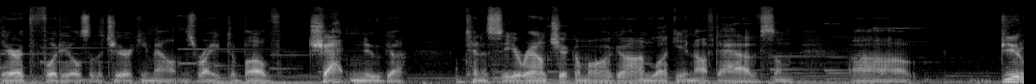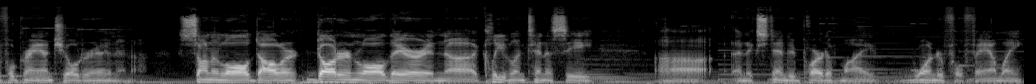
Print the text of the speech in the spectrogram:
there at the foothills of the Cherokee Mountains, right above Chattanooga, Tennessee, around Chickamauga. I'm lucky enough to have some uh, beautiful grandchildren and a son-in-law, daughter, daughter-in-law there in uh, Cleveland, Tennessee. Uh, an extended part of my wonderful family,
